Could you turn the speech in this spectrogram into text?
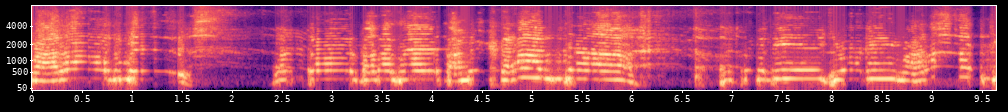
महाराज डॉक्टर बाबासाहेब आंबेडकरांच्या छत्रपती शिवाजी महाराज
